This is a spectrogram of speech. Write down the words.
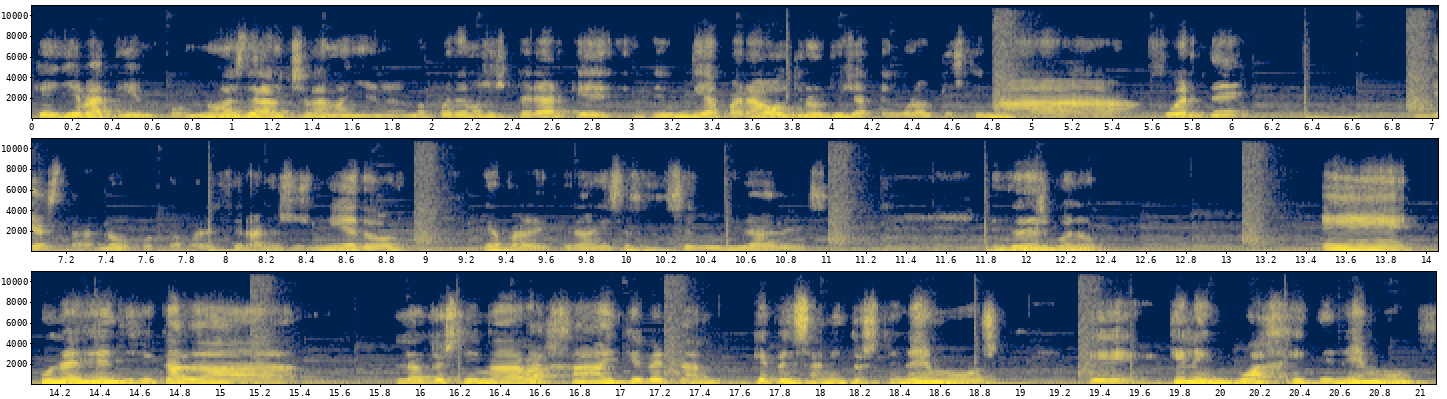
que lleva tiempo, no es de la noche a la mañana. No podemos esperar que de un día para otro yo ya tengo la autoestima fuerte y ya está. No, porque aparecerán esos miedos y aparecerán esas inseguridades. Entonces, bueno, eh, una vez identificada la autoestima baja, hay que ver qué pensamientos tenemos, qué, lenguaje tenemos,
